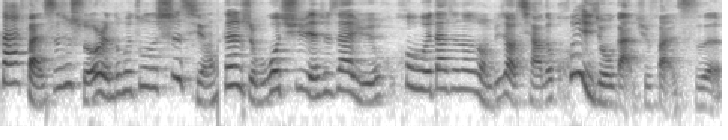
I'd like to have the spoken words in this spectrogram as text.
大家反思是所有人都会做的事情，但是只不过区别是在于会不会带着那种比较强的愧疚感去反思，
